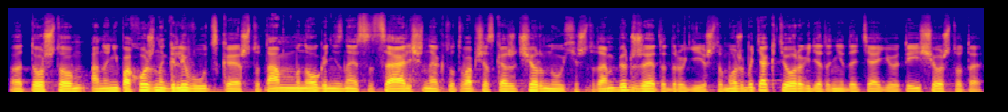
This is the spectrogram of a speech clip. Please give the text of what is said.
э, то, что оно не похоже на голливудское, что там много, не знаю, социальщины, а кто-то вообще скажет чернухи, что там бюджеты другие, что, может быть, актеры где-то не дотягивают и еще что-то.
